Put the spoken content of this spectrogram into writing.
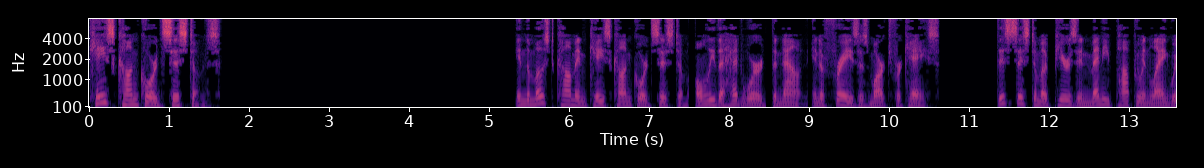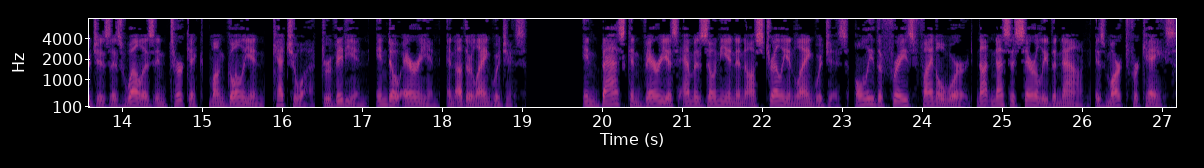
Case concord systems In the most common case concord system, only the head word the noun in a phrase is marked for case. This system appears in many Papuan languages as well as in Turkic, Mongolian, Quechua, Dravidian, Indo-Aryan, and other languages. In Basque and various Amazonian and Australian languages, only the phrase final word not necessarily the noun is marked for case.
